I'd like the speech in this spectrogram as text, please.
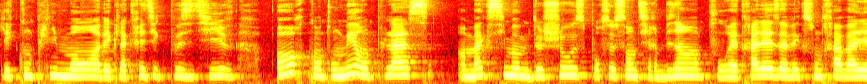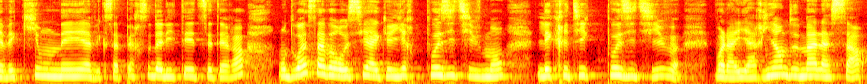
les compliments, avec la critique positive. Or, quand on met en place un maximum de choses pour se sentir bien, pour être à l'aise avec son travail, avec qui on est, avec sa personnalité, etc. On doit savoir aussi accueillir positivement les critiques positives. Voilà, il n'y a rien de mal à ça.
